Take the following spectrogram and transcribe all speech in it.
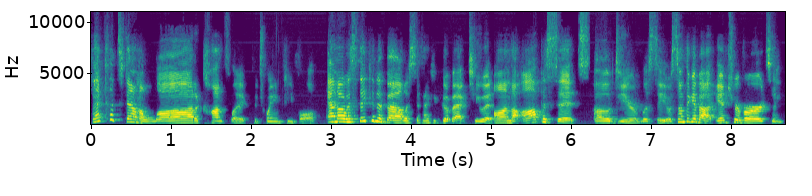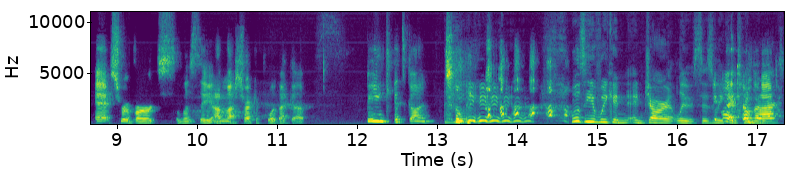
that cuts down a lot of conflict between people. And i was thinking about let's see if i could go back to it on the opposites. Oh dear let's see. It was something about introverts and extroverts. Let's see. I'm not sure i can pull it back up bink, it's gone. we'll see if we can uh, jar it loose as we come back.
